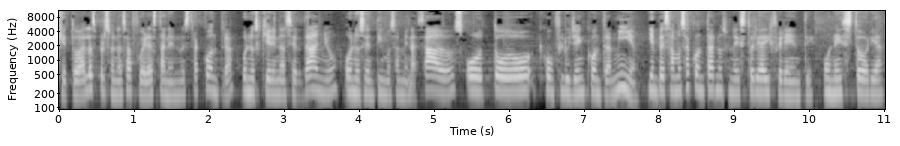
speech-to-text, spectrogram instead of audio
que todas las personas afuera están en nuestra contra o nos quieren hacer daño o nos sentimos amenazados o todo confluye en contra mía y empezamos a contarnos una historia diferente, una historia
